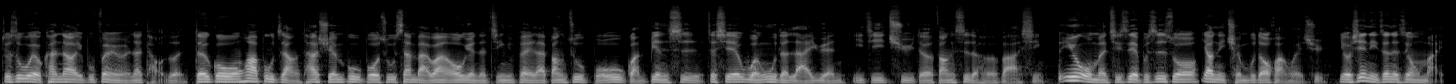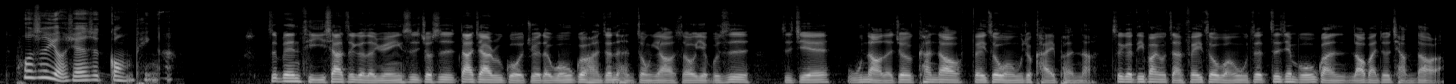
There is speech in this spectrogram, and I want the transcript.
就是我有看到一部分有人在讨论，德国文化部长他宣布拨出三百万欧元的经费来帮助博物馆辨识这些文物的来源以及取得方式的合法性。因为我们其实也不是说要你全部都还回去，有些你真的是用买的，或是有些是贡品啊。这边提一下这个的原因是，就是大家如果觉得文物归还真的很重要的时候，也不是直接无脑的就看到非洲文物就开喷呐。这个地方有展非洲文物，这这间博物馆老板就抢到了。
